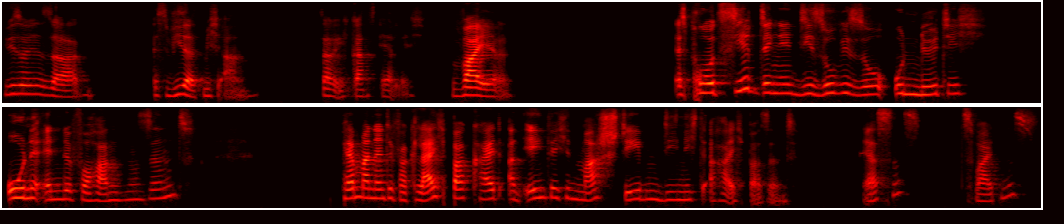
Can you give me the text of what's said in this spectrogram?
wie soll ich sagen, es widert mich an, sage ich ganz ehrlich, weil es provoziert Dinge, die sowieso unnötig ohne Ende vorhanden sind permanente Vergleichbarkeit an irgendwelchen Maßstäben, die nicht erreichbar sind. Erstens. Zweitens.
